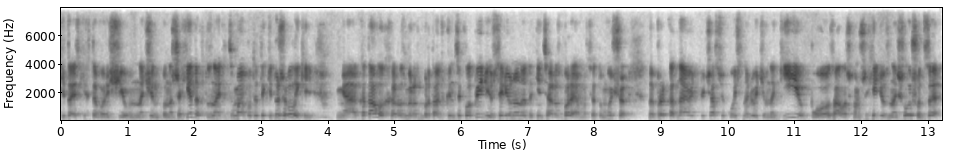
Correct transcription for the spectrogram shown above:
китайських товаришів начинку на шахедах, то знаєте, це має бути такий дуже великий е, каталог розміром з британську енциклопедію. Все рівно не до кінця розберемося, тому що, наприклад, навіть під час якоїсь нальотів на Київ по залишкам шахедів знайшли, що це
